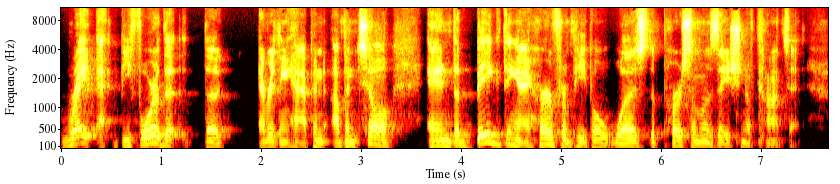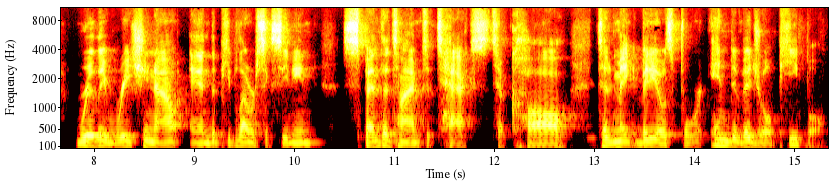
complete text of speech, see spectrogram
right at, before the the everything happened up until and the big thing I heard from people was the personalization of content really reaching out and the people that were succeeding spent the time to text to call to make videos for individual people.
